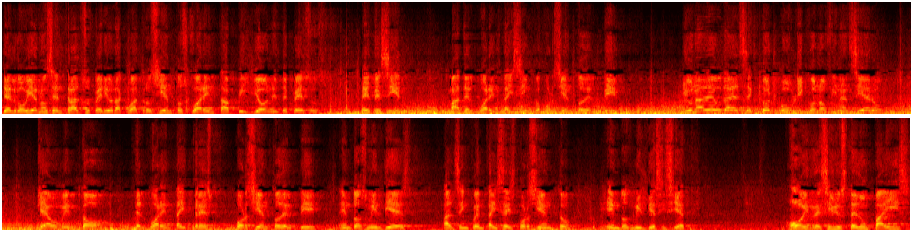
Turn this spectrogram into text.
del gobierno central superior a 440 billones de pesos, es decir, más del 45% del PIB, y una deuda del sector público no financiero que aumentó del 43% del PIB en 2010 al 56% en 2017. Hoy recibe usted un país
